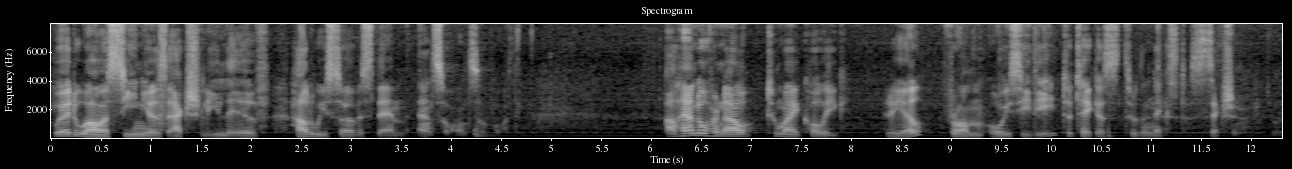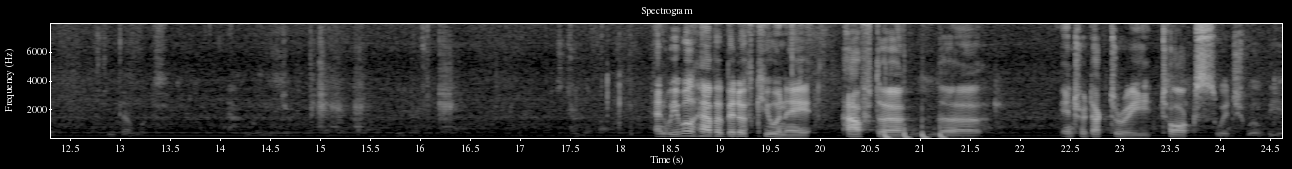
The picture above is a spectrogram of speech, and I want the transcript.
Where do our seniors actually live? How do we service them? And so on and so forth. I'll hand over now to my colleague Riel from OECD to take us through the next section. And we will have a bit of Q&A after the introductory talks, which will be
